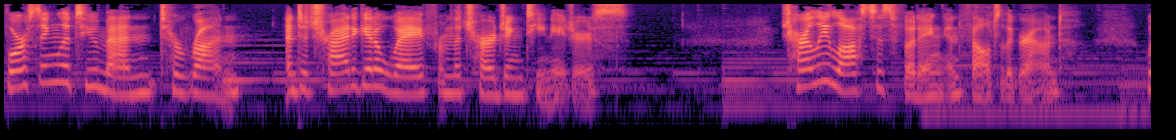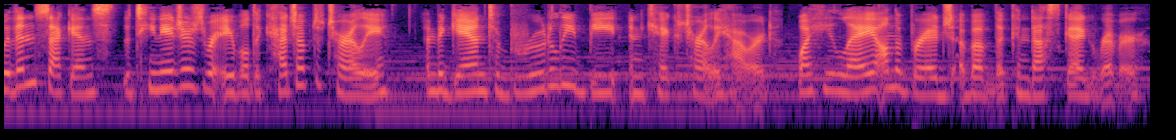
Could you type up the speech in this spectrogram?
forcing the two men to run and to try to get away from the charging teenagers. Charlie lost his footing and fell to the ground. Within seconds, the teenagers were able to catch up to Charlie and began to brutally beat and kick Charlie Howard while he lay on the bridge above the Kenduskeag River.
